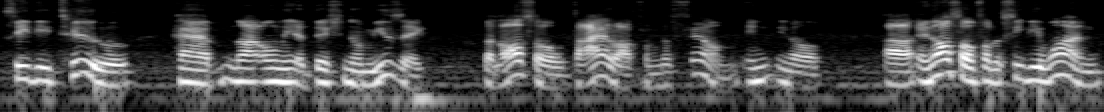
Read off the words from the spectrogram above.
CD two have not only additional music, but also dialogue from the film. In you know, uh, and also for the CD one,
